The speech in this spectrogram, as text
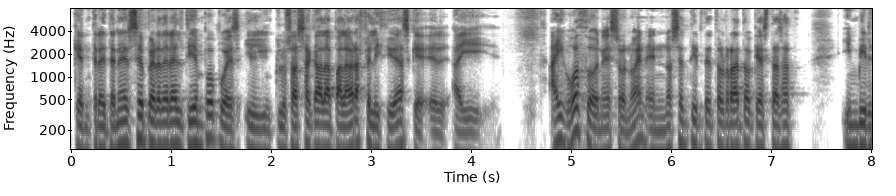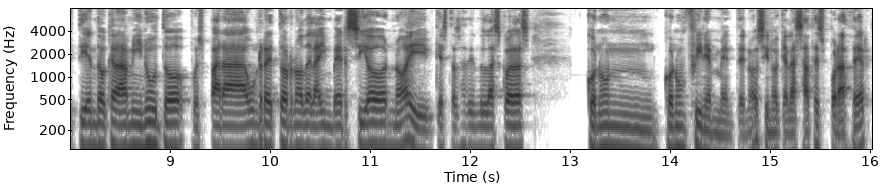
que entretenerse, perder el tiempo, pues, incluso has sacado la palabra felicidad, es que eh, hay, hay gozo en eso, ¿no? En, no sentirte todo el rato que estás invirtiendo cada minuto, pues, para un retorno de la inversión, ¿no? Y que estás haciendo las cosas con un, con un fin en mente, ¿no? Sino que las haces por hacer.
